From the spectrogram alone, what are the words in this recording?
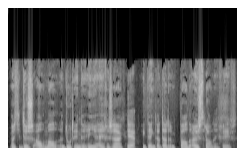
wat je dus allemaal doet in, de, in je eigen zaak. Ja. Ik denk dat dat een bepaalde uitstraling geeft.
